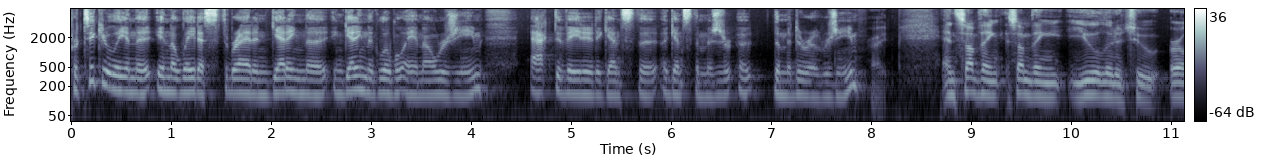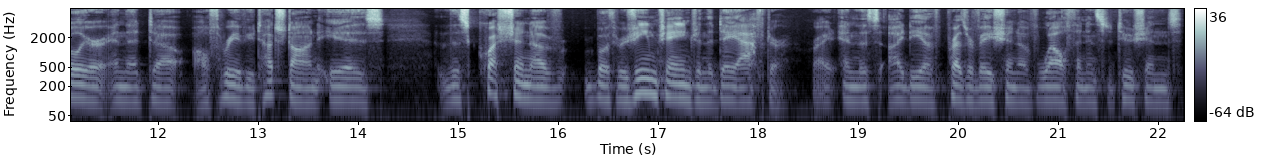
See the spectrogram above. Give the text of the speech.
particularly in the in the latest thread and getting the in getting the global AML regime activated against the against the Maduro, uh, the Maduro regime. Right, and something something you alluded to earlier, and that uh, all three of you touched on is this question of both regime change and the day after right? And this idea of preservation of wealth and institutions,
